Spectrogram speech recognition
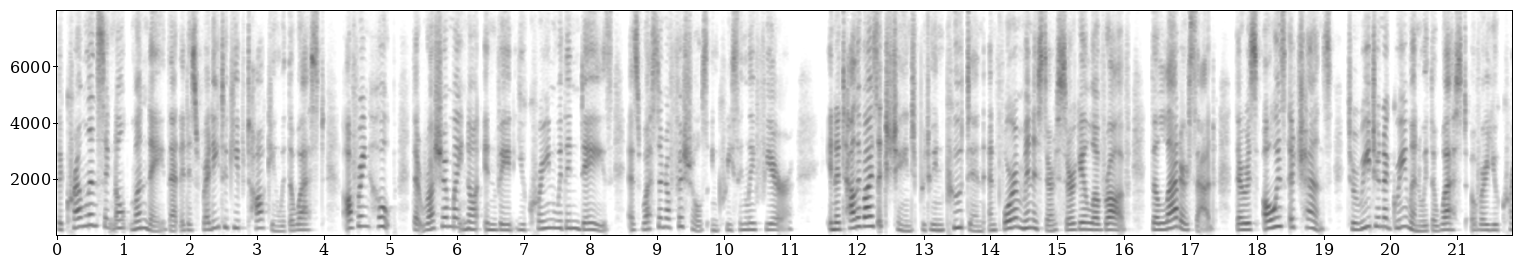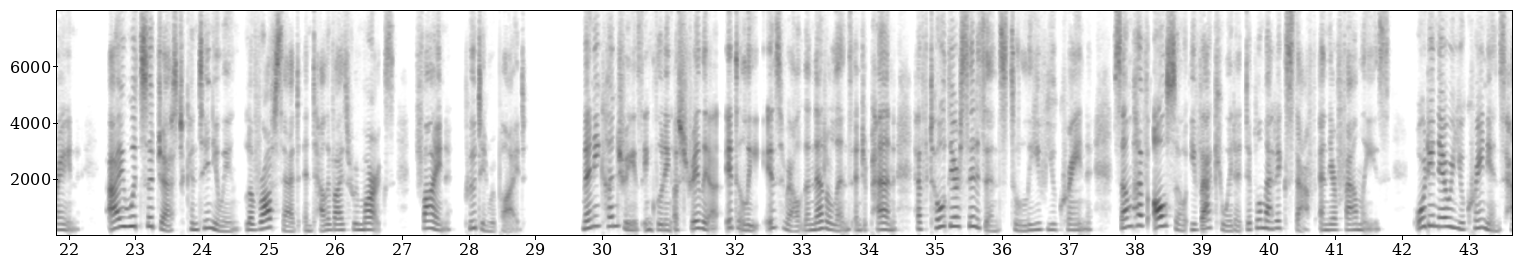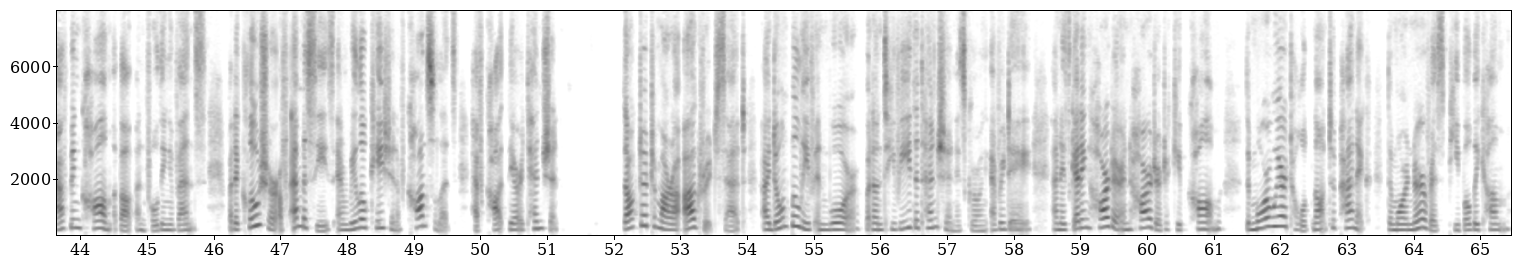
The Kremlin signaled Monday that it is ready to keep talking with the West, offering hope that Russia might not invade Ukraine within days, as Western officials increasingly fear. In a televised exchange between Putin and Foreign Minister Sergei Lavrov, the latter said there is always a chance to reach an agreement with the West over Ukraine. I would suggest continuing, Lavrov said in televised remarks. Fine, Putin replied. Many countries, including Australia, Italy, Israel, the Netherlands, and Japan, have told their citizens to leave Ukraine. Some have also evacuated diplomatic staff and their families. Ordinary Ukrainians have been calm about unfolding events, but the closure of embassies and relocation of consulates have caught their attention. Dr. Tamara Agrich said, I don't believe in war, but on TV the tension is growing every day, and it's getting harder and harder to keep calm. The more we are told not to panic, the more nervous people become.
